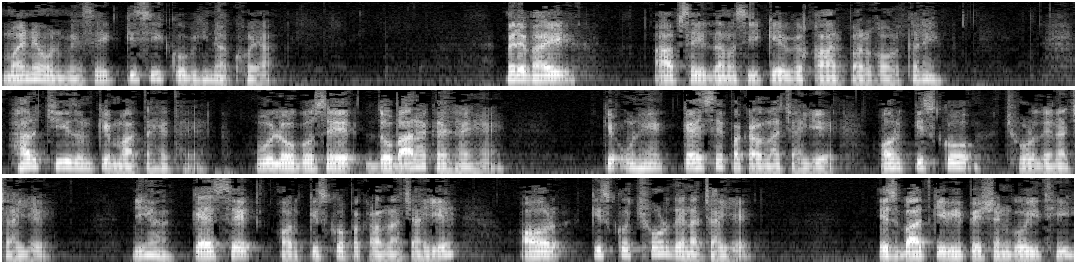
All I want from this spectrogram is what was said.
میں نے ان میں سے کسی کو بھی نہ کھویا۔ میرے بھائی، آپ سیدہ مسیح کے وقار پر غور کریں۔ ہر چیز ان کے ماتحت ہے۔ وہ لوگوں سے دوبارہ کہہ رہے ہیں۔ کہ انہیں کیسے پکڑنا چاہیے اور کس کو چھوڑ دینا چاہیے۔ جی ہاں کیسے اور کس کو پکڑنا چاہیے اور کس کو چھوڑ دینا چاہیے۔ اس بات کی بھی پیشن گوئی تھی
